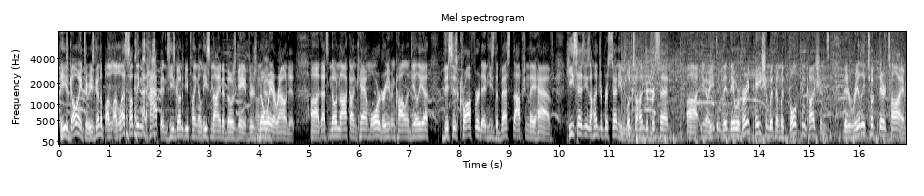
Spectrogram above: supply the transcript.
He's going to. He's going to, unless something happens, he's going to be playing at least nine of those games. There's okay. no way around it. Uh, that's no knock on Cam Ward or even Collin Delia. This is Crawford, and he's the best option they have. He says he's 100%. He looks 100%. Uh, you know, he, they, they were very patient with him with both concussions. They really took their time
